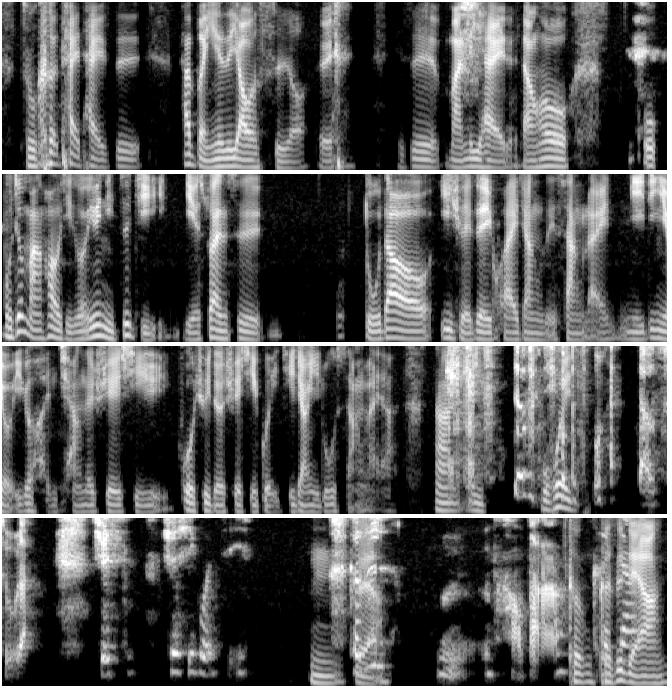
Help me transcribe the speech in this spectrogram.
租客太太是，她本业是药师哦，对，也是蛮厉害的。然后。我我就蛮好奇说，因为你自己也算是读到医学这一块这样子上来，你一定有一个很强的学习过去的学习轨迹，这样一路上来啊。那你 对不起，不会我怎么还笑出来？学习学习轨迹，嗯，可是，啊、嗯，好吧，可可是怎样？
